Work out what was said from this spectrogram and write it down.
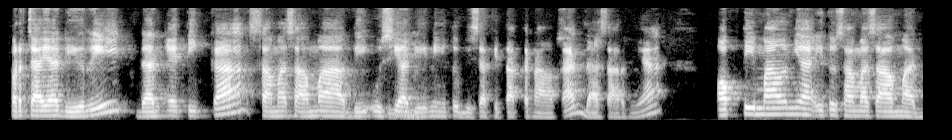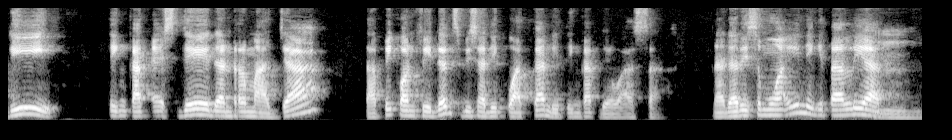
Percaya diri dan etika sama-sama di usia Hmm. dini itu bisa kita kenalkan dasarnya. Optimalnya itu sama-sama di tingkat SD dan remaja, tapi confidence bisa dikuatkan di tingkat dewasa. Nah, dari semua ini kita lihat Hmm.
